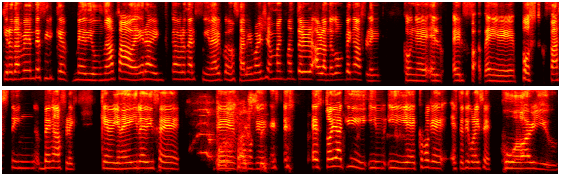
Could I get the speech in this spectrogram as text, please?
quiero también decir que me dio una pavera bien cabrón al final cuando sale Martian Manhunter hablando con Ben Affleck, con el, el, el eh, post-fasting Ben Affleck, que viene y le dice, eh, como que. "Es- es- estoy aquí y, y es como que este tipo le dice, Who are you?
